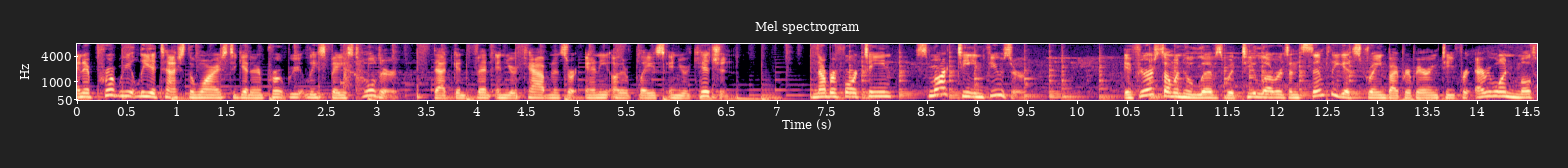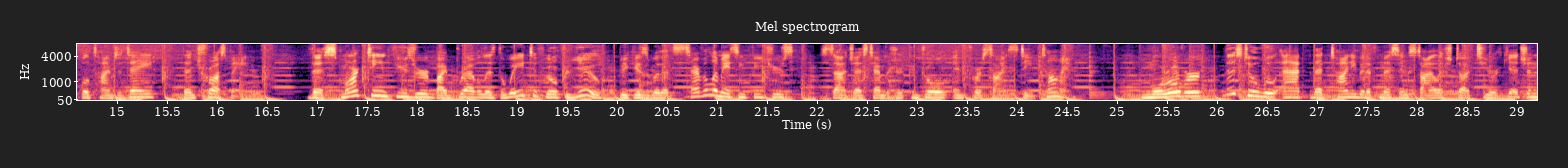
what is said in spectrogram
and appropriately attach the wires to get an appropriately spaced holder that can fit in your cabinets or any other place in your kitchen. Number 14. Smart Tea Infuser If you're someone who lives with tea lovers and simply gets drained by preparing tea for everyone multiple times a day, then trust me, the Smart Tea Infuser by Breville is the way to go for you because with its several amazing features such as temperature control and precise steep time. Moreover, this tool will add that tiny bit of missing stylish touch to your kitchen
